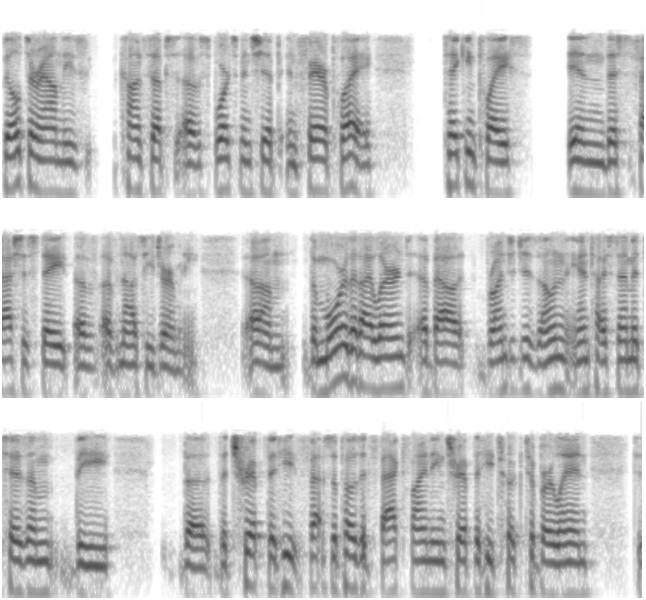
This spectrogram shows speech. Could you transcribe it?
built around these concepts of sportsmanship and fair play taking place in this fascist state of, of Nazi Germany. Um, the more that I learned about Brundage's own anti-Semitism, the the the trip that he fa- supposed fact-finding trip that he took to Berlin to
